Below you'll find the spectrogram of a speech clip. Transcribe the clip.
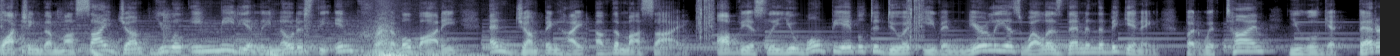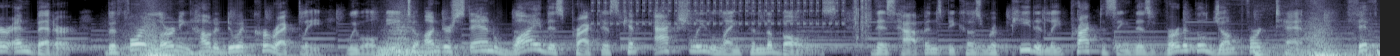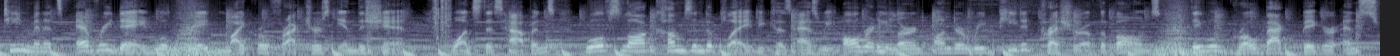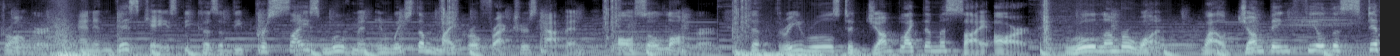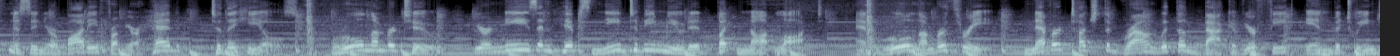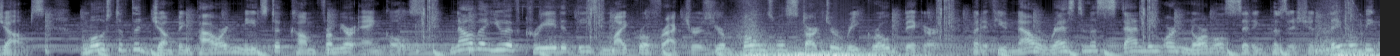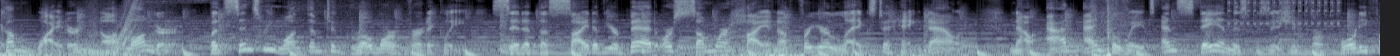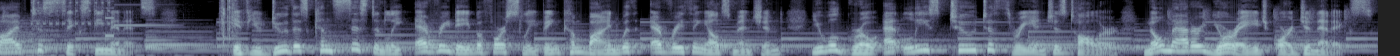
Watching the Maasai jump, you will immediately notice the incredible body and jumping height of the Maasai. Obviously, you won't be able to do it even nearly as well as them in the beginning, but with time, you will get better and better. Before learning how to do it correctly, we will need to understand why this practice can actually lengthen the bones. This happens because repeatedly practicing this vertical jump for 10, 15 minutes every day will create microfractures in the shin. Once this happens, Wolff's Law comes into play because as we already learned under repeated pressure of the bones, they will grow back bigger and stronger, and in this case because of the precise movement in which the microfractures happen, also longer. The three rules to jump like the Maasai are Rule number one, while jumping, feel the stiffness in your body from your head to the heels. Rule number two, your knees and hips need to be muted but not locked. And rule number three, never touch the ground with the back of your feet in between jumps most of the jumping power needs to come from your ankles. Now that you have created these microfractures, your bones will start to regrow bigger, but if you now rest in a standing or normal sitting position, they will become wider, not longer. But since we want them to grow more vertically, sit at the side of your bed or somewhere high enough for your legs to hang down. Now add ankle weights and stay in this position for 45 to 60 minutes. If you do this consistently every day before sleeping combined with everything else mentioned, you will grow at least 2 to 3 inches taller, no matter your age or genetics.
